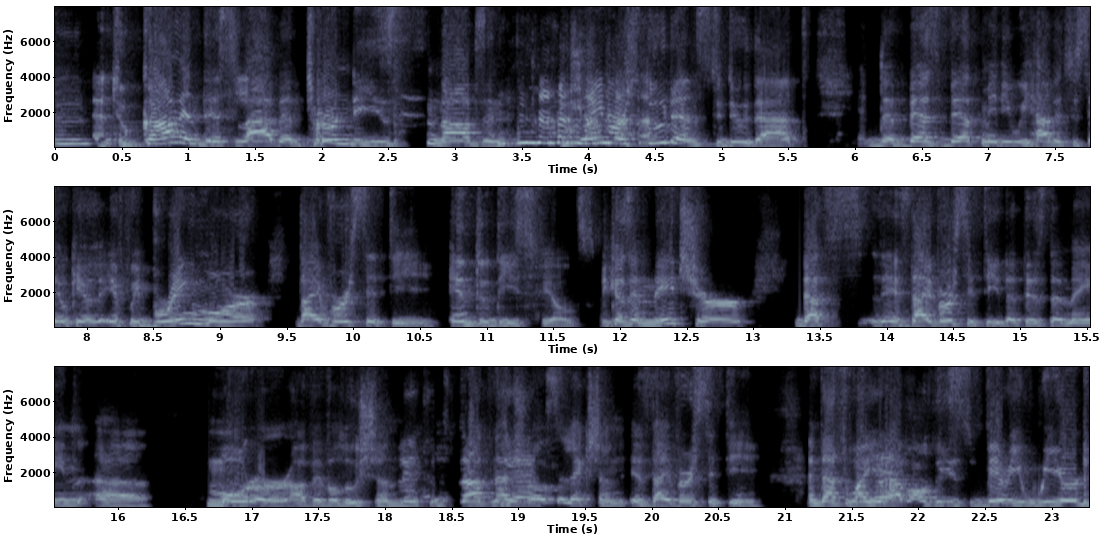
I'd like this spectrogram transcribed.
And to come in this lab and turn these knobs and train our students to do that the best bet maybe we have is to say okay if we bring more diversity into these fields because in nature that's it's diversity that is the main uh, motor of evolution. It's not natural selection it's diversity. And that's why you have all these very weird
